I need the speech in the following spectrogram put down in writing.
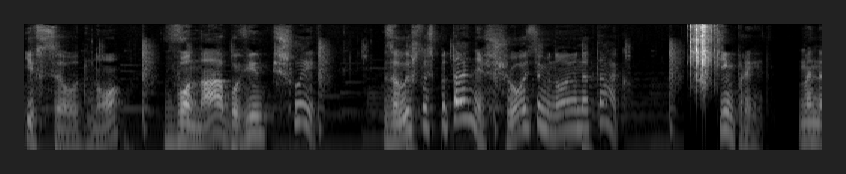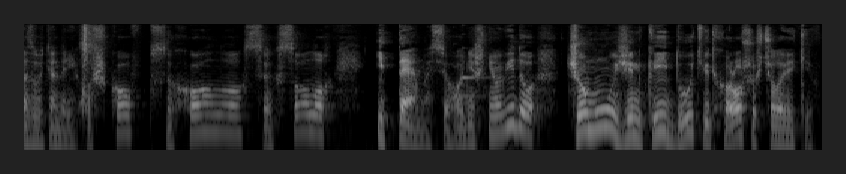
І все одно вона або він пішли. Залишилось питання, що зі мною не так. Всім привіт! Мене звуть Андрій Кошков, психолог, сексолог, і тема сьогоднішнього відео чому жінки йдуть від хороших чоловіків.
